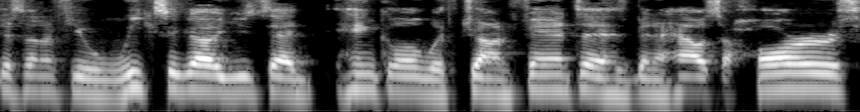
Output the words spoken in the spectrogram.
just on a few weeks ago, you said Hinkle with John Fanta has been a house of horrors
